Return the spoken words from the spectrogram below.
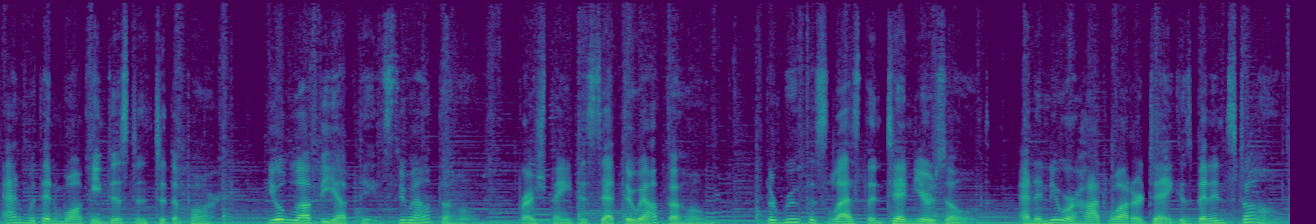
and within walking distance to the park, you'll love the updates throughout the home. Fresh paint is set throughout the home. The roof is less than 10 years old, and a newer hot water tank has been installed.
